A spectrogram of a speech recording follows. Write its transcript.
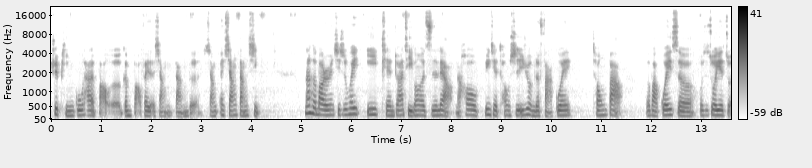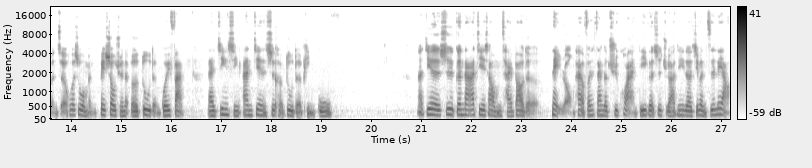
去评估它的保额跟保费的相当的相呃相当性。那核保人员其实会依前端提供的资料，然后并且同时依据我们的法规、通报、核保规则或是作业准则，或是我们被授权的额度等规范，来进行案件适合度的评估。那接着是跟大家介绍我们财报的。内容它有分三个区块，第一个是主要经济的基本资料，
